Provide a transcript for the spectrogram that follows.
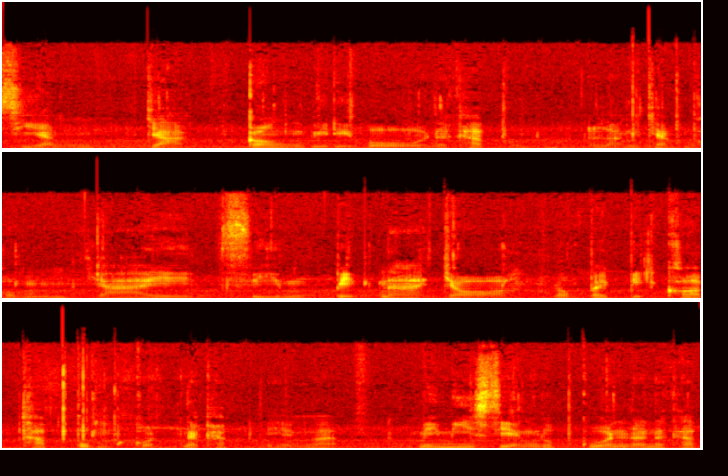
เสียงจากกล้องวิดีโอนะครับ หลังจากผมย้ายฟิล์มปิดหน้าจอลงไปปิดครอบทับปุ่มกดนะครับ เห็นว่าไม่มีเสียงรบกวนแล้วนะครับ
